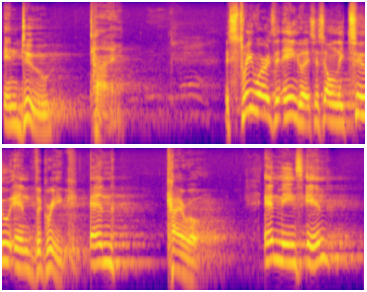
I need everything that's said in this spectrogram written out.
in due time. It's three words in English, it's only two in the Greek. En kairo. En means in,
